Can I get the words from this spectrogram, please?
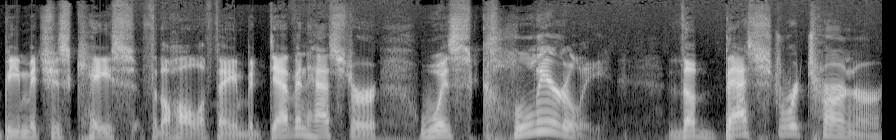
B Mitch's case for the Hall of Fame. But Devin Hester was clearly the best returner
